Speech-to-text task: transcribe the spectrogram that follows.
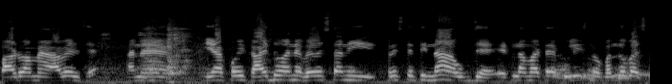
પાડવામાં આવેલ છે અને અહીંયા કોઈ કાયદો અને વ્યવસ્થાની પરિસ્થિતિ ના ઉપજે એટલા માટે પોલીસનો બંદોબસ્ત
